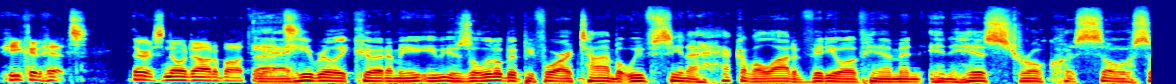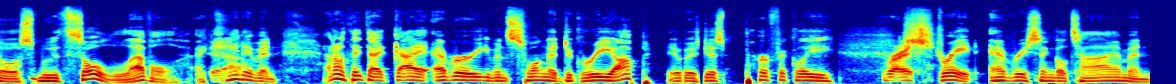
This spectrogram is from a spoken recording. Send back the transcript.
he could hit. There is no doubt about that. Yeah, he really could. I mean, he was a little bit before our time, but we've seen a heck of a lot of video of him, and, and his stroke was so so smooth, so level. I can't even. I don't think that guy ever even swung a degree up. It was just perfectly Right. straight every single time, and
